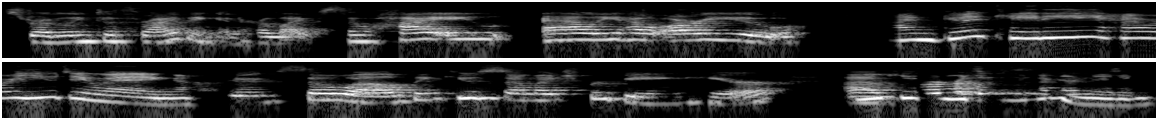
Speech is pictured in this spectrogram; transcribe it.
struggling to thriving in her life. So, hi, Ally, how are you? I'm good, Katie. How are you doing? Doing so well. Thank you so much for being here. Thank um, you for listening.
